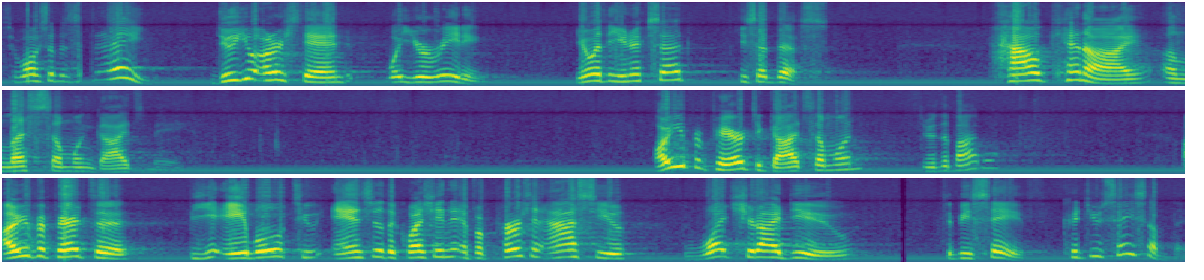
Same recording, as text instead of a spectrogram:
So he walks up and says, Hey, do you understand what you're reading? You know what the eunuch said? He said this How can I unless someone guides me? Are you prepared to guide someone through the Bible? Are you prepared to be able to answer the question if a person asks you, What should I do to be saved? Could you say something?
